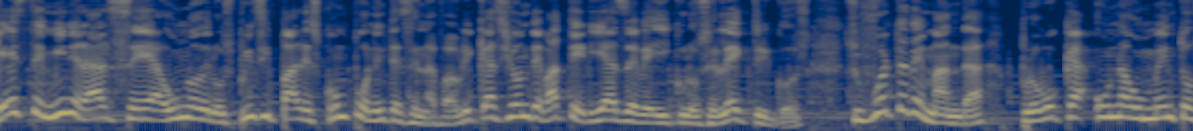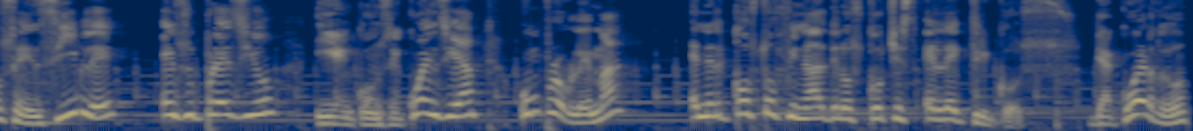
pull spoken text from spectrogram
que este mineral sea uno de los principales componentes en la fabricación de baterías de vehículos eléctricos. Su fuerte demanda provoca un aumento sensible en su precio y en consecuencia un problema en el costo final de los coches eléctricos. De acuerdo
